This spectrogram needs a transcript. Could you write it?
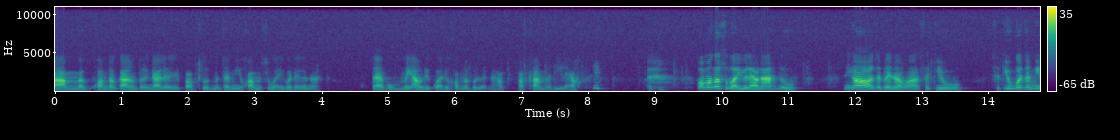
ตามแบบความต้องการของตัวเองได้เลย ปรับสุดมันจะมีความสวยกว่าเดิมนะ แต่ผมไม่เอาดีกว่าเดี๋ยวคอมระเบิดนะครับ ปรับต่ำมาดีแล้ว เพราะมันก็สวยอยู่แล้วนะ ดู นี่ก็จะเป็นแบบว่าสกิล สกิลก็จะมี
